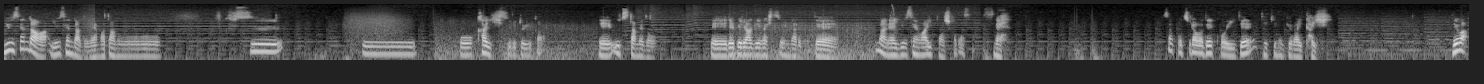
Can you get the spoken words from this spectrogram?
優先弾は優先弾でね、またあのー、複数を回避するというか、えー、打つための、えー、レベル上げが必要になるので、今ね、優先は1本しか出せないですね。さあ、こちらはデコイで敵の魚雷回避。では、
